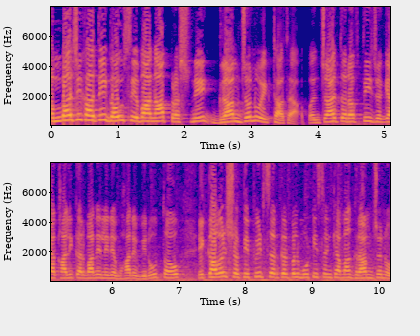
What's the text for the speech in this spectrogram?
અંબાજી ખાતે ગૌ સેવાના પ્રશ્ને ગ્રામજનો એકઠા થયા. પંચાયત તરફથી જગ્યા ખાલી કરવાને લઈને ભારે વિરોધ થયો. એકાવન શક્તિપીઠ સર્કલ પર મોટી સંખ્યામાં ગ્રામજનો,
